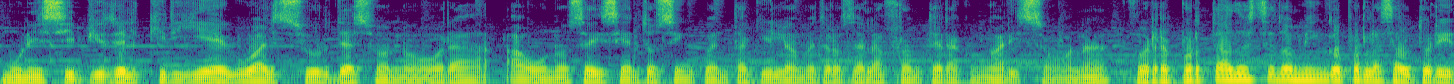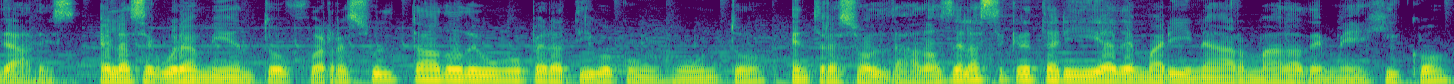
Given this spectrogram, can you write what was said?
municipio del Quiriego al sur de Sonora, a unos 650 kilómetros de la frontera con Arizona, fue reportado este domingo por las autoridades. El aseguramiento fue resultado de un operativo conjunto entre soldados de la Secretaría de Marina Armada de México,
